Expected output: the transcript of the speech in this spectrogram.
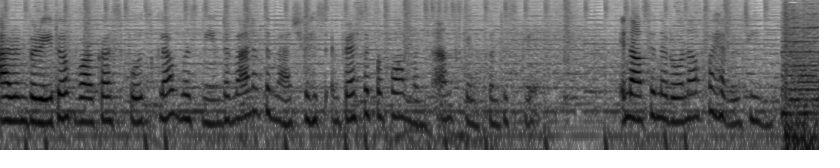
Aaron Barreto of Varca Sports Club was named the man of the match for his impressive performance and skillful display. Inasa Noronha for Herald TV.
